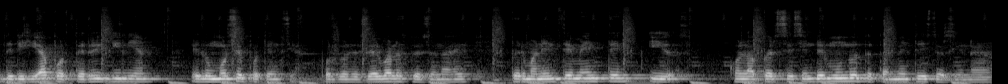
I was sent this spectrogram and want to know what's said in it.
dirigida por Terry Gilliam, el humor se potencia, porque se observa a los personajes permanentemente idos, con la percepción del mundo totalmente distorsionada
